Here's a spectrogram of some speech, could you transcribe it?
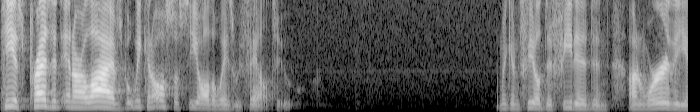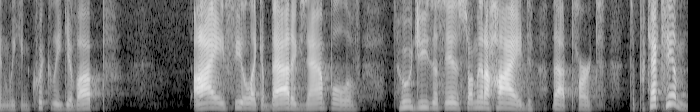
He is present in our lives, but we can also see all the ways we fail to. We can feel defeated and unworthy, and we can quickly give up. I feel like a bad example of who Jesus is, so I'm going to hide that part to protect Him,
